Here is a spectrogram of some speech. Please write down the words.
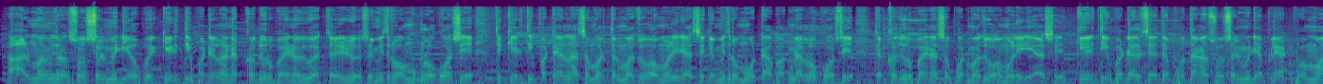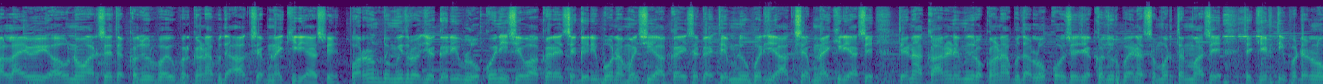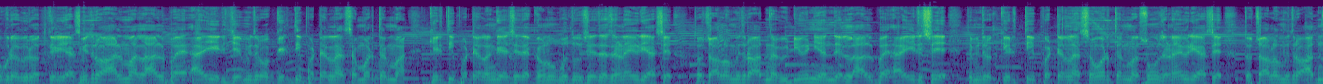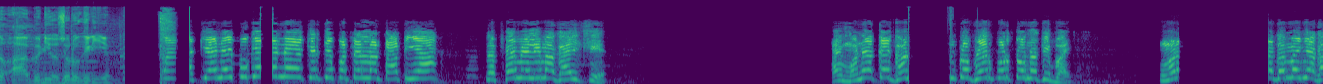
હાલમાં મિત્રો સોશિયલ મીડિયા ઉપર કીર્તિ પટેલ અને ખદુરભાઈનો વિવાદ ચાલી રહ્યો છે. મિત્રો, અમુક લોકો છે તે કીર્તિ પટેલના સમર્થનમાં જોવા મળી રહ્યા છે કે મિત્રો, મોટા ભાગના લોકો છે તે ખજુરભાઈના સપોર્ટમાં જોવા મળી રહ્યા છે. કીર્તિ પટેલ છે તે પોતાના સોશિયલ મીડિયા પ્લેટફોર્મમાં લાઈવ અવનવાર છે તે ખજુરભાઈ ઉપર ઘણા બધા આક્ષેપ નાખી રહ્યા છે. પરંતુ મિત્રો, જે ગરીબ લોકોની સેવા કરે છે, ગરીબોના મસીહા કહી શકાય, તેમની ઉપર જે આક્ષેપ નાખી રહ્યા છે, તેના કારણે મિત્રો ઘણા બધા લોકો છે જે ખજુરભાઈના સમર્થનમાં છે તે કીર્તિ પટેલનો ઉગ્ર વિરોધ કરી રહ્યા છે. મિત્રો, હાલમાં લાલભાઈ આહિર, જે મિત્રો કીર્તિ પટેલના સમર્થનમાં કીર્તિ પટેલ અંગે છે તે ઘણું બધું છે તે જણાવી રહ્યા છે. તો ચાલો મિત્રો, આજના વિડીયોની અંદર લાલભાઈ આહિર છે. તે મિત્રો, કીર્તિ પટેલના સમર્થનમાં શું જણાવી રહ્યા છે? તો ચાલો મિત્રો, આજનો આ વીડિયો શરૂ કરીએ. ટાટિયા મને કઈ ઘંટો ફેર પડતો નથી ભાઈ. મને ગમે ત્યાં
